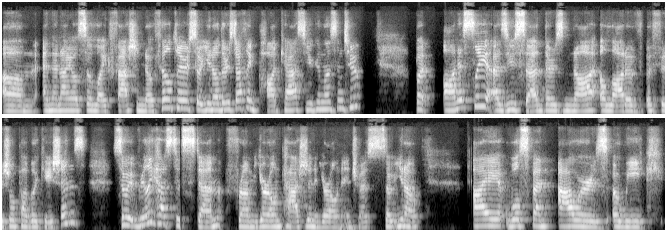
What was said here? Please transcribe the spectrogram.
Um, and then I also like Fashion No Filter. So, you know, there's definitely podcasts you can listen to. But honestly, as you said, there's not a lot of official publications. So it really has to stem from your own passion and your own interests. So, you know, I will spend hours a week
